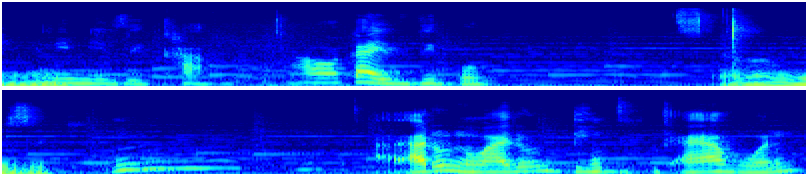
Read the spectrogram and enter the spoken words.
Mm. any music. Ah. Our waka is deep. oh. Yeah, no music. Mm, I I don't know. I don't think I have one.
